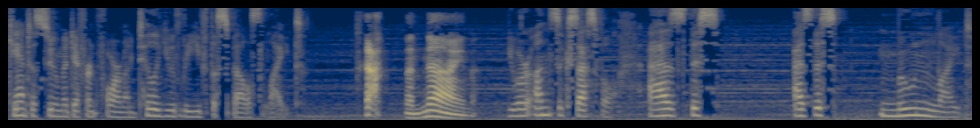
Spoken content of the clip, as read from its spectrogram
can't assume a different form until you leave the spell's light. Ha! A nine. You are unsuccessful as this as this moonlight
